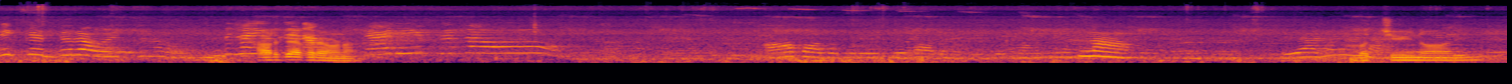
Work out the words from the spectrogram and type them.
ਇੱਕ ਇੱਧਰ ਆਓ ਇੱਧਰ ਆਓ। ਜਾ ਆਉਣਾ ਡੈਡੀ ਇੱਧਰ ਤਾਂ ਨਾ ਬੱਚੀ ਨਾ ਦੀ ਬਣੀ ਹੈਗੀ ਆ ਵੀ ਹੈ।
